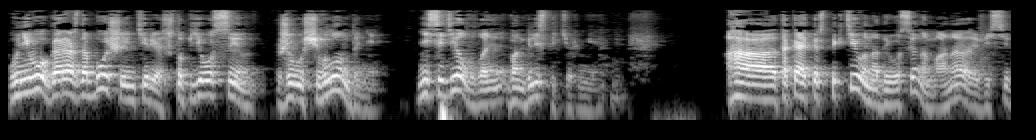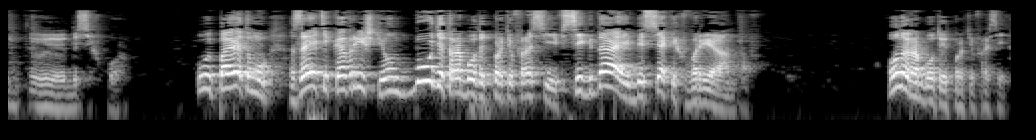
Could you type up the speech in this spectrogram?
У него гораздо больше интерес, чтобы его сын, живущий в Лондоне, не сидел в английской тюрьме. А такая перспектива над его сыном, она висит э, до сих пор. Поэтому за эти ковришки он будет работать против России всегда и без всяких вариантов. Он и работает против России.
